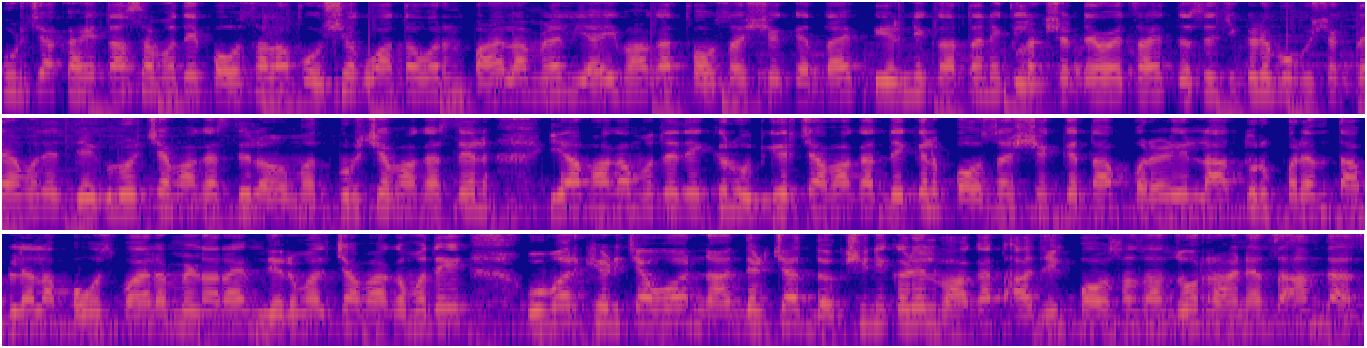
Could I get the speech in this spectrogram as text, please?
पुढच्या काही तासामध्ये पावसाला पोषक वातावरण पाहायला मिळेल. याही भागात पावसाची शक्यता आहे. पेरणी करताना एक लक्षात ठेवायचं आहे. तसेच इकडे बघू शकता यामध्ये देगलूरचे भाग असतील अहमदपूरचे भाग असतील या भागामध्ये देखील उदगीरच्या भागात देखील पावसाची शक्यता परळी लातूर पर्यंत आपल्याला पाऊस पाहायला मिळणार आहे. निर्मलच्या भागामध्ये उमरखेडच्या व नांदेडच्या दक्षिणेकडील भागात अधिक पावसाचा जोर राहण्याचा अंदाज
